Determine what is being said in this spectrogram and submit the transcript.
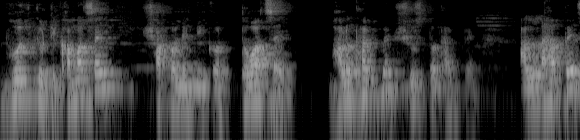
ভুল ত্রুটি ক্ষমা চাই, সকলের নিকট দোয়া চাই। ভালো থাকবেন, সুস্থ থাকবেন। আল্লাহ হাফেজ।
